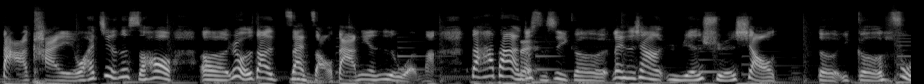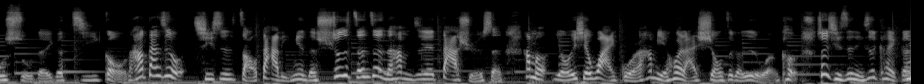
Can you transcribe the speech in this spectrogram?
大开耶！我还记得那时候，呃，因为我是在在早大念日文嘛，但他当然就是。只是一个类似像语言学校。的一个附属的一个机构，然后但是其实早大里面的就是真正的他们这些大学生，他们有一些外国人，他们也会来修这个日文课，所以其实你是可以跟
